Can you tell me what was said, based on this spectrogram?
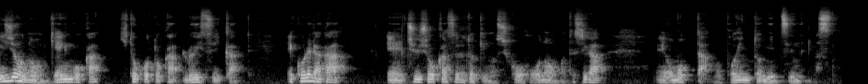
以上の言語化、一言化、類推化。これらが、抽象化するときの思考法の私が思ったポイント3つになります。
